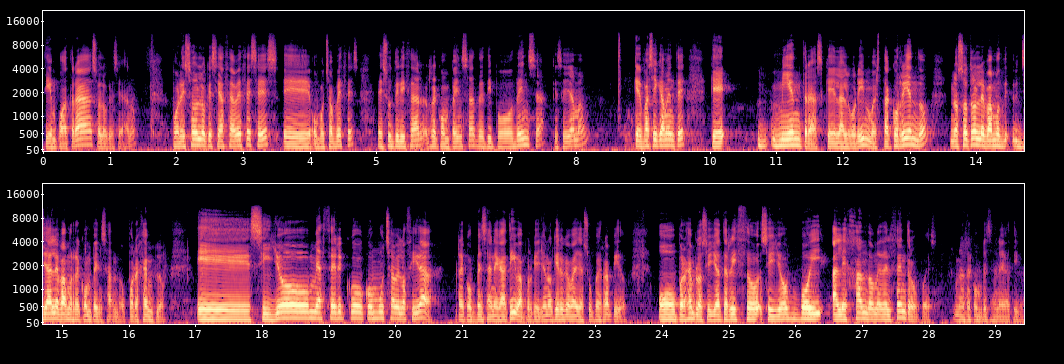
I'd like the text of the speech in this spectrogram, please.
tiempo atrás o lo que sea, ¿no? Por eso lo que se hace a veces es, o muchas veces, es utilizar recompensas de tipo densa, que se llaman, que es básicamente que mientras que el algoritmo está corriendo, nosotros le vamos, ya le vamos recompensando. Por ejemplo, eh, si yo me acerco con mucha velocidad, recompensa negativa, porque yo no quiero que vaya súper rápido. O, por ejemplo, si yo aterrizo, si yo voy alejándome del centro, pues una recompensa negativa.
